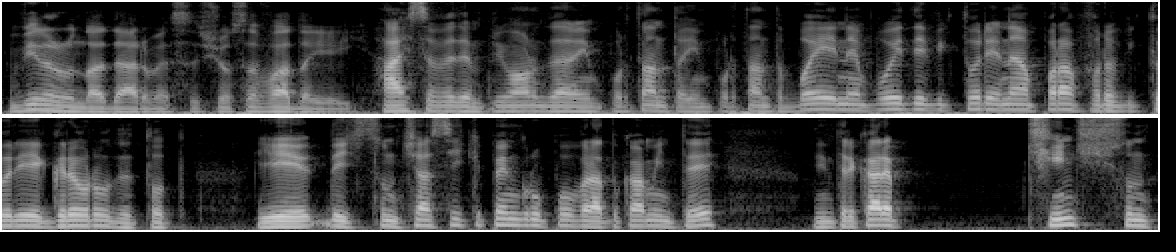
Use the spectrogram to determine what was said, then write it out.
Vine runda de arme să și o să vadă ei. Hai să vedem, prima rundă era importantă, importantă. Băi, e nevoie de victorie neapărat, fără victorie e greu rău de tot. E, deci sunt 6 echipe în grupă, vă aduc aminte, dintre care 5 sunt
